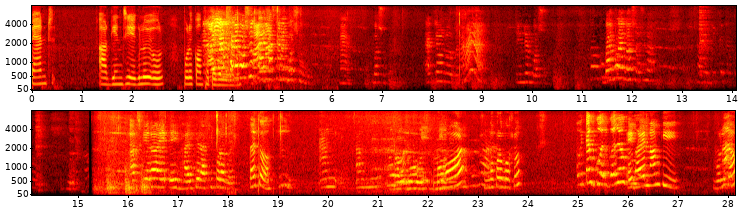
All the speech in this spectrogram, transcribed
প্যান্ট আর গেঞ্জি এগুলোই ওর পরে কমফোর্টেবল লাগে। হ্যাঁ হ্যাঁ? তিনজন বসো। বাবু আয় বসো শোনো। আজকে এরা এই ভাইকে রাখি পরাবে তাই তো? মোহর সুন্দর করে বসো। এই ভাইয়ের নাম কি? বলে দাও।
